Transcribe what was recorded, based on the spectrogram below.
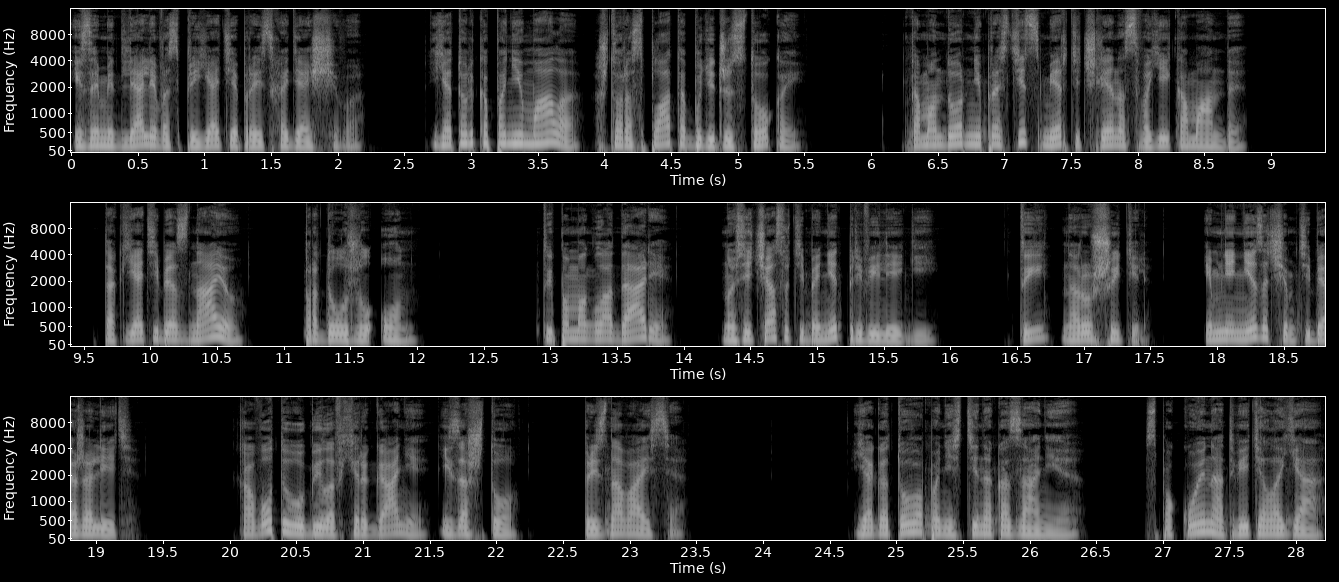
и замедляли восприятие происходящего. Я только понимала, что расплата будет жестокой, Командор не простит смерти члена своей команды. Так я тебя знаю, продолжил он. Ты помогла Даре, но сейчас у тебя нет привилегий. Ты нарушитель, и мне незачем тебя жалеть. Кого ты убила в Хиргане и за что? Признавайся. Я готова понести наказание, спокойно ответила я.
